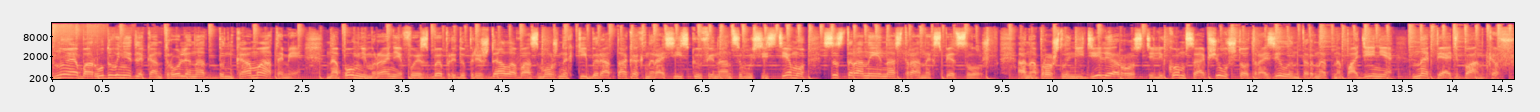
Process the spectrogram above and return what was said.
но и оборудование для контроля над банкоматами. Напомним, ранее ФСБ предупреждала о возможных кибератаках на российскую финансовую систему со стороны иностранных спецслужб. А на прошлой неделе Ростелеком сообщил, что отразил интернет-нападение на 5 банков.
